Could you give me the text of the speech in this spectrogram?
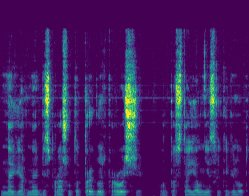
Наверное, без парашюта прыгнуть проще. Он постоял несколько минут,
